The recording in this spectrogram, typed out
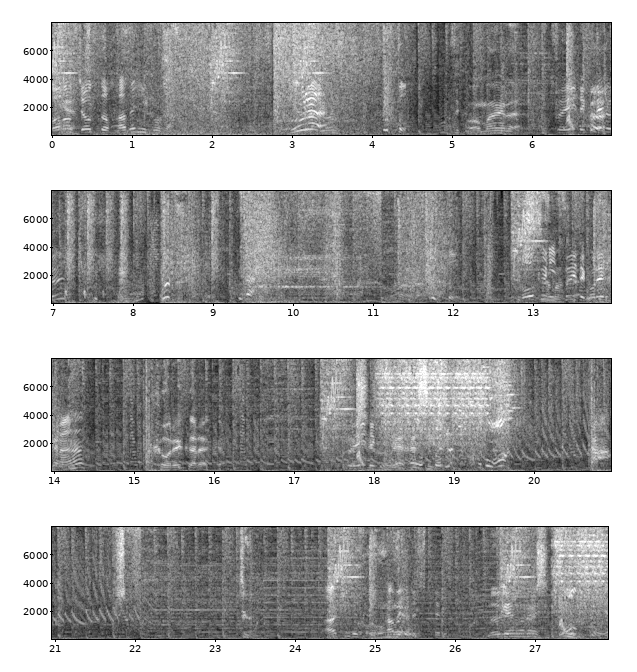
このちょっと派手に行こうか。ほらおっ！とお前だついてくれる？僕についてこれるかな？これからかついてくれアキレスとカメラで知ってる。無限はねおおや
